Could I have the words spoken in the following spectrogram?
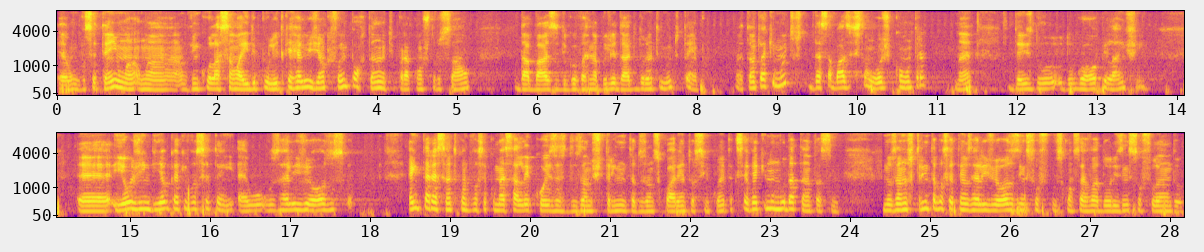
é um, você tem uma, uma vinculação aí de política e religião que foi importante para a construção da base de governabilidade durante muito tempo. Tanto é que muitos dessa base estão hoje contra, né, desde o do golpe lá, enfim. É, e hoje em dia o que é que você tem? É, os religiosos. É interessante quando você começa a ler coisas dos anos 30, dos anos 40 ou 50, que você vê que não muda tanto assim. Nos anos 30 você tem os religiosos, os conservadores insuflando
